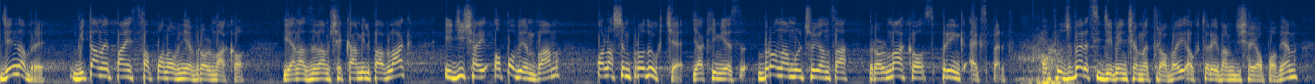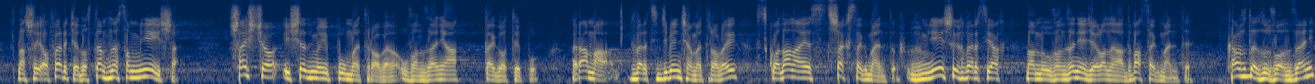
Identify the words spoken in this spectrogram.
Dzień dobry, witamy Państwa ponownie w Rolmako. Ja nazywam się Kamil Pawlak i dzisiaj opowiem Wam o naszym produkcie, jakim jest brona mulczująca Rolmako Spring Expert. Oprócz wersji 9-metrowej, o której Wam dzisiaj opowiem, w naszej ofercie dostępne są mniejsze 6 i 7,5 metrowe urządzenia tego typu. Rama w wersji 9-metrowej składana jest z trzech segmentów. W mniejszych wersjach mamy urządzenie dzielone na dwa segmenty. Każde z urządzeń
